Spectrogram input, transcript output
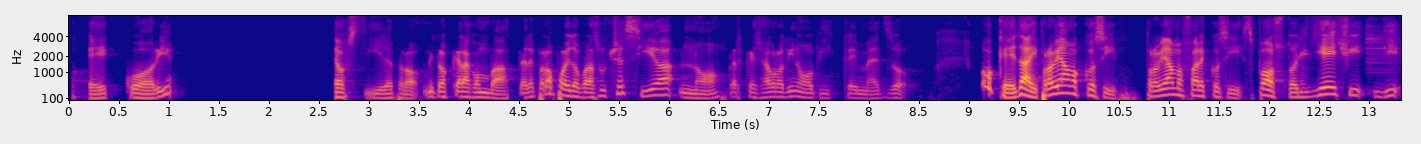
ok, cuori ostile però, mi toccherà combattere, però poi dopo la successiva no, perché c'avrò di nuovo picche in mezzo. Okay, dai, proviamo così, proviamo a fare così. Sposto il 10 di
